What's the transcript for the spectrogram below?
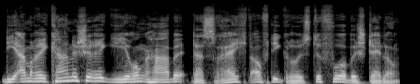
Die amerikanische Regierung habe das Recht auf die größte Vorbestellung.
